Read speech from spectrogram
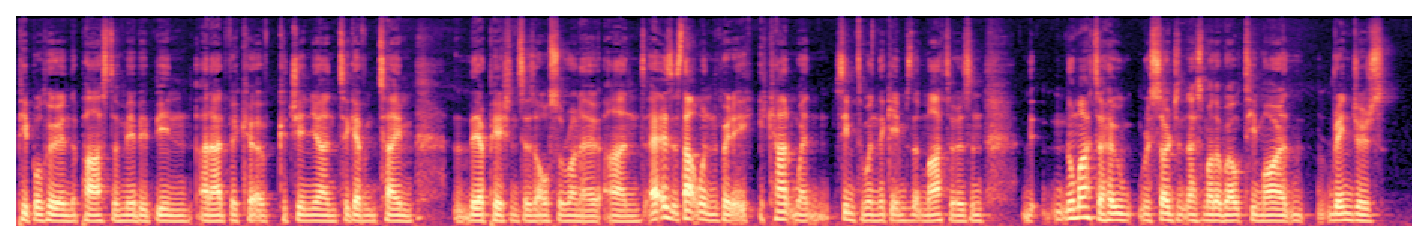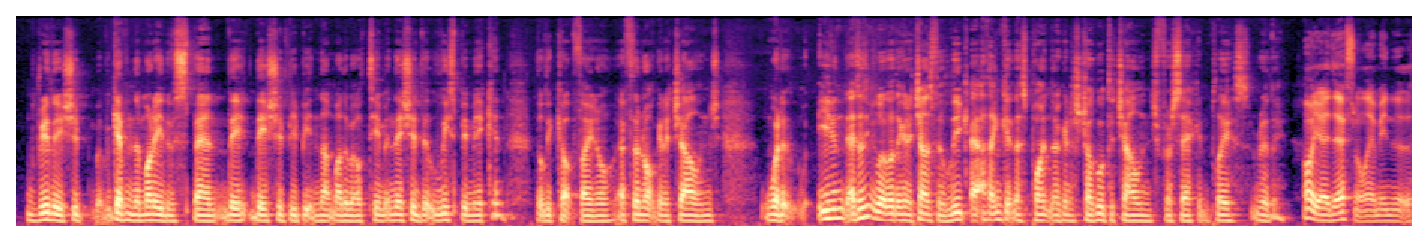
people who in the past have maybe been an advocate of Cacinha and to give him time their patience has also run out. And it is, it's that one where he, he can't win, seem to win the games that matters. And th- no matter how resurgent this Motherwell team are, Rangers really should, given the money they've spent, they, they should be beating that Motherwell team and they should at least be making the League Cup final if they're not going to challenge. What it, even it doesn't even look like they're going to challenge for the league. I think at this point they're going to struggle to challenge for second place. Really, Oh yeah, definitely. I mean,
